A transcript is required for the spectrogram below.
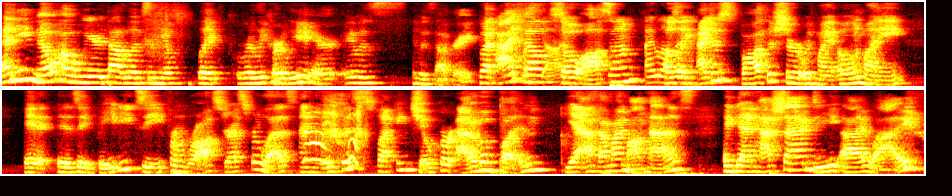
and you know how weird that looks when you have like really curly hair. It was it was not great. But oh I Oh felt God. so awesome. I love I was it. like, I just bought the shirt with my own money. It is a baby tee from Ross Dress for Less and made this fucking choker out of a button. Yeah, that my mom has. Again, hashtag DIY.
